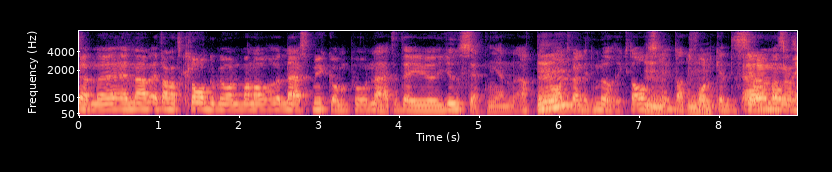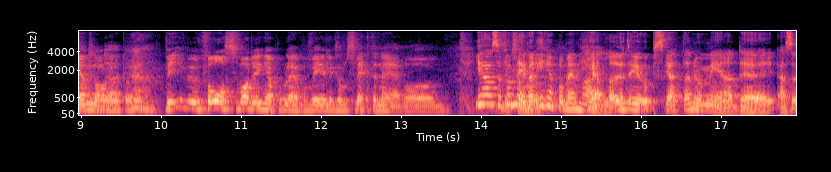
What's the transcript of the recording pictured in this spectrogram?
Sen eh, en, ett annat klagomål man har läst mycket om på nätet är ju ljussättningen. Att det Mm. var ett väldigt mörkt avsnitt. Mm, Att mm. folk inte Ja, det såg många vad som hände. på det. Vi, för oss var det inga problem för vi liksom släckte ner och... Ja, alltså för Liksom- mig var det inga problem Nej. heller. Utan jag uppskattar nog med, eh, alltså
